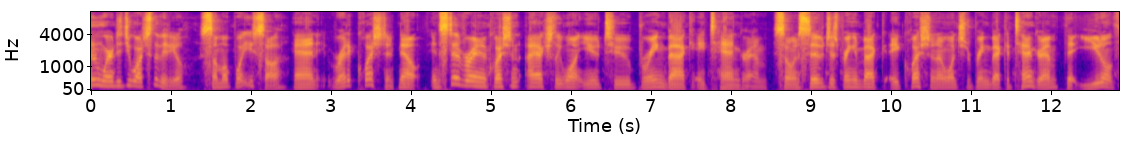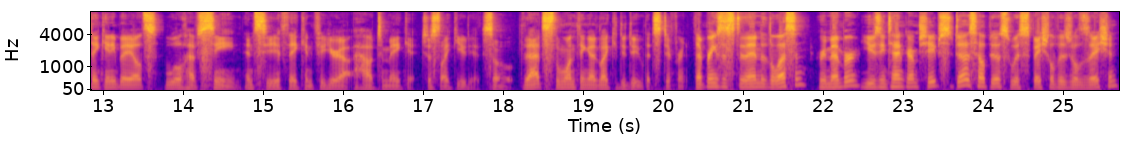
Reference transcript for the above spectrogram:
when and where did you watch the video? Sum up what you saw and write a question. Now, instead of writing a question, I actually want you to bring back a tangram. So instead of just bringing back a question, I want you to bring back a tangram that you don't think anybody else will have seen and see if they can figure out how to make it just like you did. So that's the one thing I'd like you to do that's different. That brings us to the end of the lesson. Remember, using tangram shapes does help us with spatial visualization.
